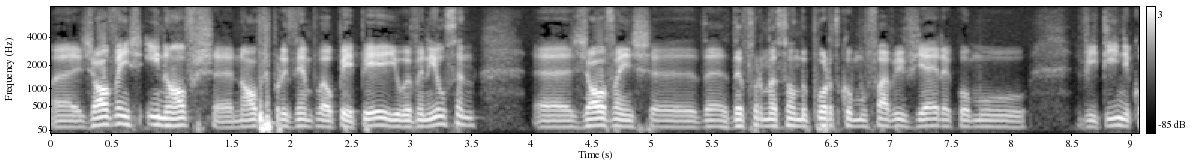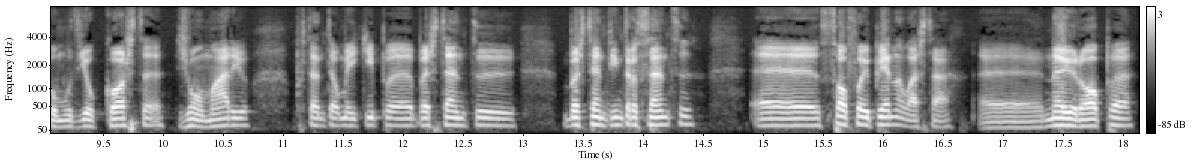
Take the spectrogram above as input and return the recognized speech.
uh, jovens e novos. novos, por exemplo, é o PP e o Evanilson. jovens da, da, formação do Porto, como o Fábio Vieira, como o Vitinho, como o Diogo Costa, João Mário. Portanto, é uma equipa bastante, bastante interessante. só foi pena, lá está, na Europa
